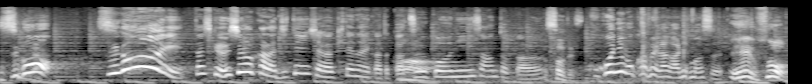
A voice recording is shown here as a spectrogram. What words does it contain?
すごっすごい。確かに後ろから自転車が来てないかとか通行人さんとかそうです。ここにもカメラがあります。え嘘。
